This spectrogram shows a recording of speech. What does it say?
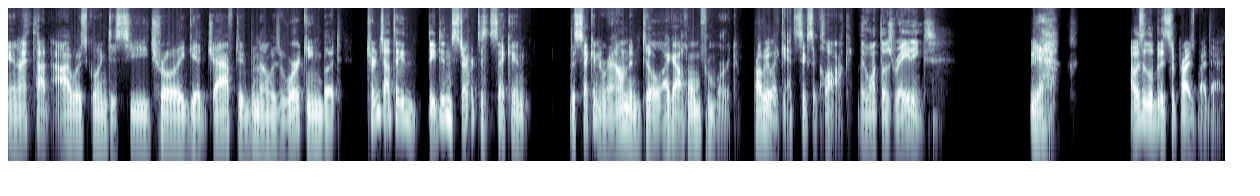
and I thought I was going to see Troy get drafted when I was working, but turns out they they didn't start the second the second round until I got home from work, probably like at six o'clock. They want those ratings. Yeah, I was a little bit surprised by that.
